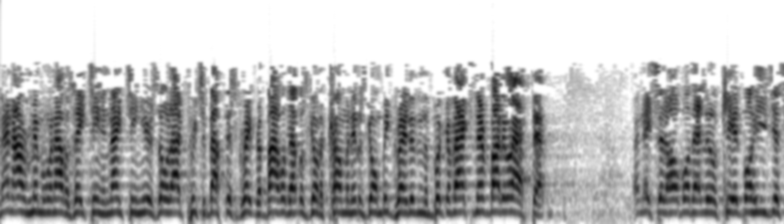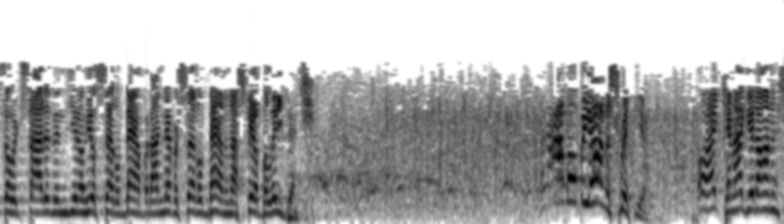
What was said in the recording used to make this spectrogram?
Man, I remember when I was 18 and 19 years old, I'd preach about this great revival that was going to come and it was going to be greater than the book of Acts and everybody laughed at me. And they said, oh boy, that little kid, boy, he's just so excited and you know, he'll settle down, but I never settled down and I still believe that. And I'm going to be honest with you. Alright, can I get honest?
